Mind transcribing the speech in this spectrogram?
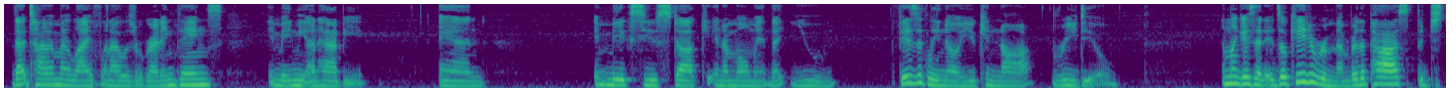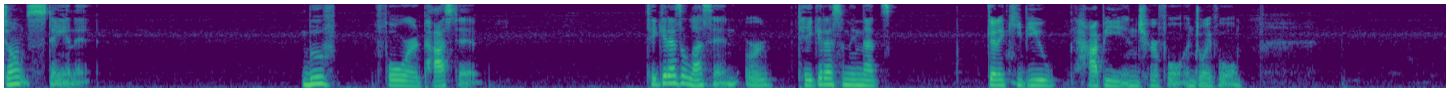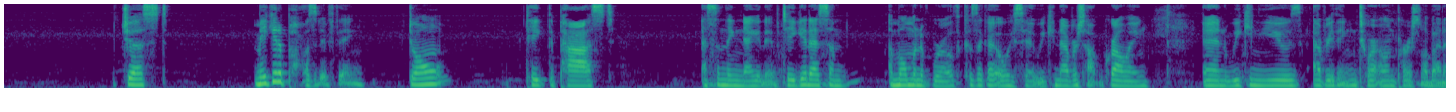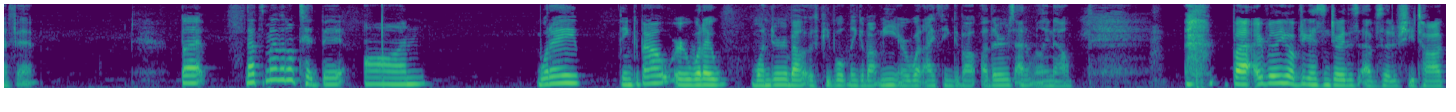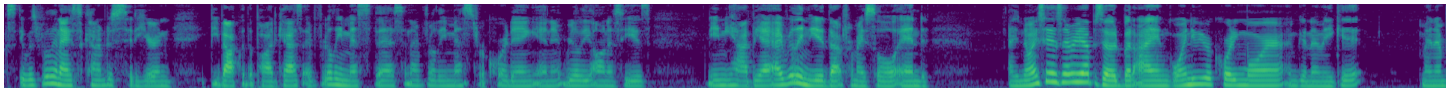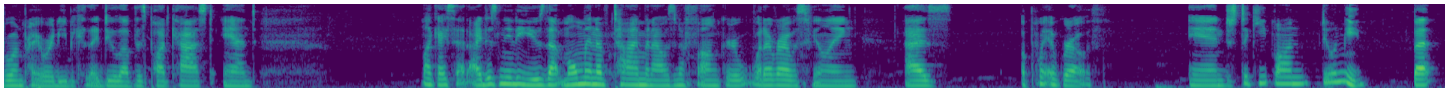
that time in my life when I was regretting things, it made me unhappy. And it makes you stuck in a moment that you physically know you cannot redo. And like I said, it's okay to remember the past, but just don't stay in it. Move forward past it. Take it as a lesson or take it as something that's going to keep you happy and cheerful and joyful. Just make it a positive thing. Don't take the past as something negative. Take it as some a moment of growth because like i always say we can never stop growing and we can use everything to our own personal benefit but that's my little tidbit on what i think about or what i wonder about if people think about me or what i think about others i don't really know but i really hope you guys enjoyed this episode of she talks it was really nice to kind of just sit here and be back with the podcast i've really missed this and i've really missed recording and it really honestly has made me happy I, I really needed that for my soul and I know I say this every episode, but I am going to be recording more. I'm going to make it my number one priority because I do love this podcast. And like I said, I just need to use that moment of time when I was in a funk or whatever I was feeling as a point of growth and just to keep on doing me. But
